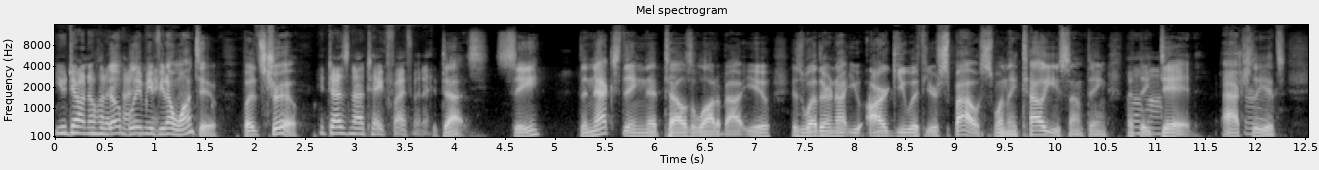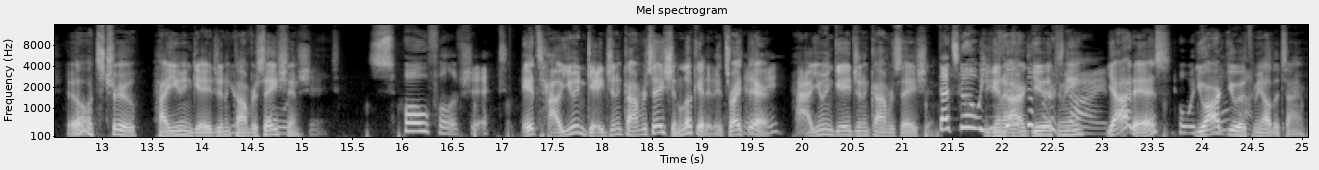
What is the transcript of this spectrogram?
You don't know how to Don't believe me if you don't want to, but it's true. It does not take five minutes. It does. See? The next thing that tells a lot about you is whether or not you argue with your spouse when they tell you something that they Uh-huh. did. Actually, Sure. it's oh, it's true. How you engage in a You're conversation. shit. So full of shit. It's how you engage in a conversation. Look at it. It's right there. How you engage in a conversation. That's not what you you gonna said argue with me? time. Yeah, it is. No, you argue with me all the time.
